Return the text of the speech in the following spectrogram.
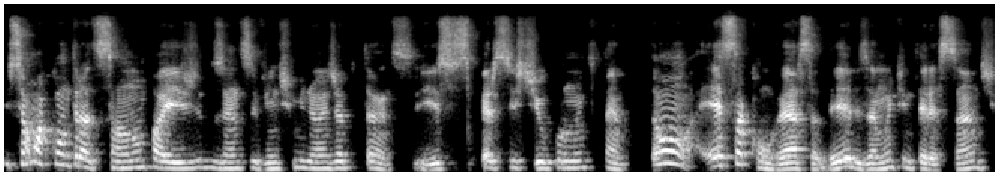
Isso é uma contradição num país de 220 milhões de habitantes, e isso persistiu por muito tempo. Então, essa conversa deles é muito interessante,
